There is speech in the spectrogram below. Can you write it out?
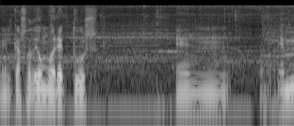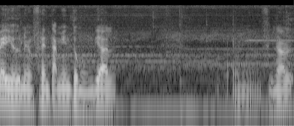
en el caso de Homo erectus, en, medio de un enfrentamiento mundial. Eh, al final,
